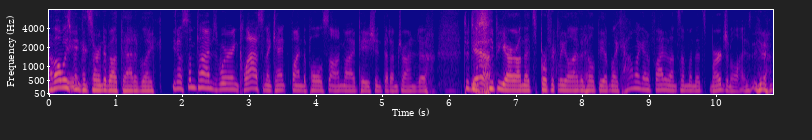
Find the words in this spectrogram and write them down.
I've always been concerned about that of like, you know, sometimes we're in class and I can't find the pulse on my patient that I'm trying to to do yeah. CPR on that's perfectly alive and healthy. I'm like, how am I going to find it on someone that's marginalized, you know?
